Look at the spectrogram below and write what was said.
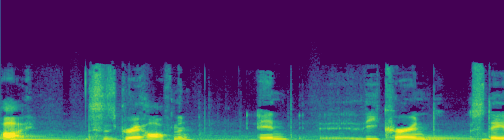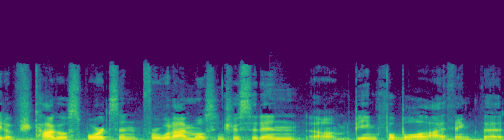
Hi, this is Grey Hoffman. In the current state of Chicago sports, and for what I'm most interested in, um, being football, I think that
